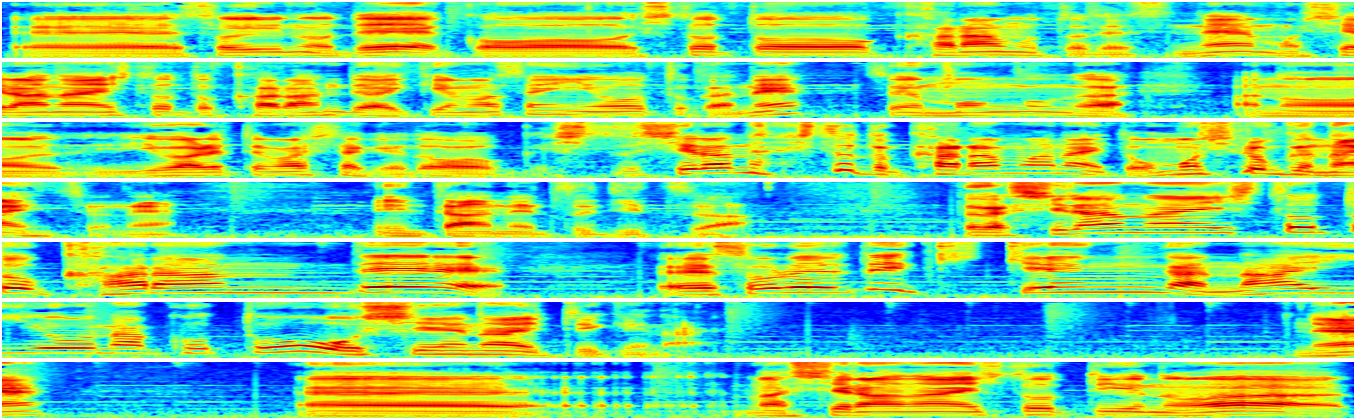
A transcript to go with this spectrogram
えー、そういうのでこう人と絡むとですねもう知らない人と絡んではいけませんよとかねそういう文言があの言われてましたけど知らない人と絡まないと面白くないんですよねインターネット実は。だから知らない人と絡んで、え、それで危険がないようなことを教えないといけない。ね。えー、まあ、知らない人っていうのは、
